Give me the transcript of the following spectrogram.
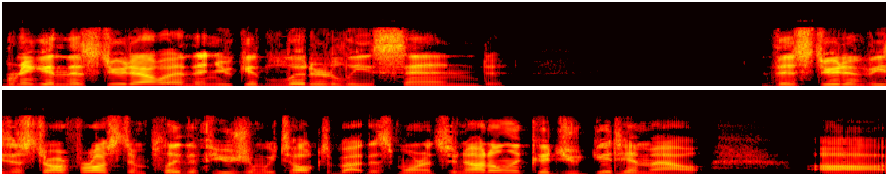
bringing this dude out, and then you could literally send this dude in Visas Starfrost and play the fusion we talked about this morning. So not only could you get him out, uh,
